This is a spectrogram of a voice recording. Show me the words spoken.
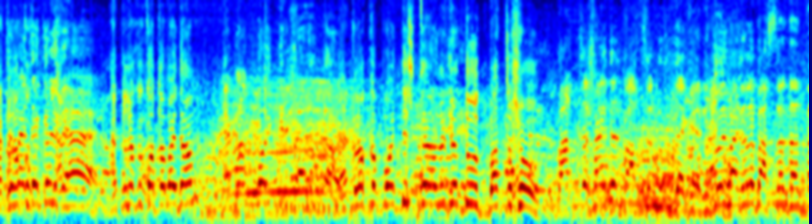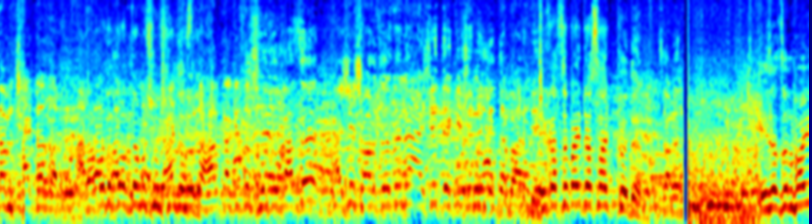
এক দেখে নিবি হ্যাঁ। ভাই দাম? এক লক্ষ পঁয়ত্রিশ তেরো লিটার দুধ বাচ্চা সহ। বাচ্চা সাইজের বাচ্চা দুধ দেখেন। দুই মাস হলে বাচ্চাটার দাম ষাট হাজার। আর তারপরে তো দরদামের সুযোগ আর শুধু হালকা কিছু সুযোগ আছে আসি সরজমিনে আসি দেখে শুনে নিতে পারবে। ঠিক আছে ভাই এটা সাইড করে দেন। ইজাজুল ভাই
